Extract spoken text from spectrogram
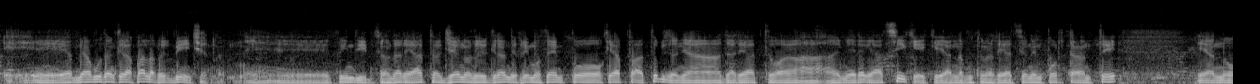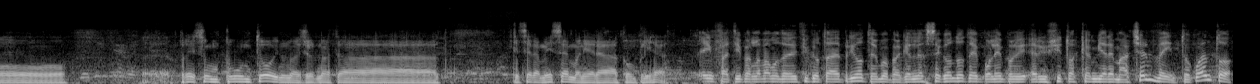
e abbiamo avuto anche la palla per vincerla. E quindi bisogna dare atto al Genoa del grande primo tempo che ha fatto, bisogna dare atto a, ai miei ragazzi che, che hanno avuto una reazione importante e hanno eh, preso un punto in una giornata che si era messa in maniera complicata. E infatti parlavamo delle difficoltà del primo tempo perché nel secondo tempo l'Empoli è riuscito a cambiare marcia. Il vento quanto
